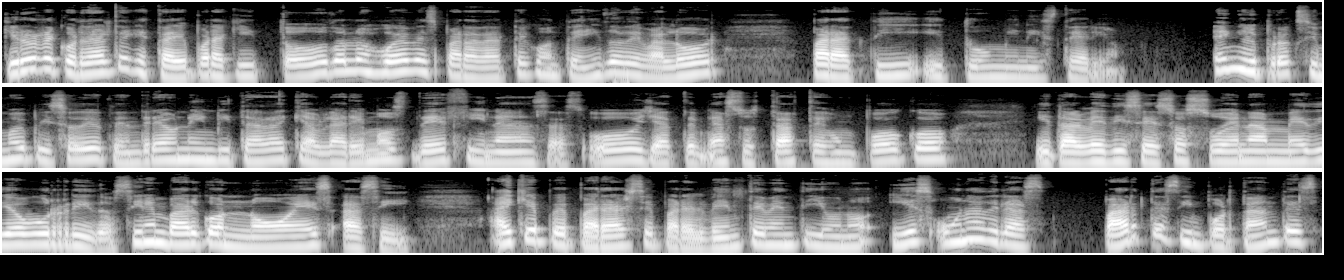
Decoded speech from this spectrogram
Quiero recordarte que estaré por aquí todos los jueves para darte contenido de valor para ti y tu ministerio. En el próximo episodio tendré a una invitada que hablaremos de finanzas. Oh, ya te me asustaste un poco y tal vez dice eso suena medio aburrido. Sin embargo, no es así. Hay que prepararse para el 2021 y es una de las partes importantes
